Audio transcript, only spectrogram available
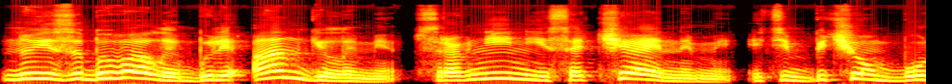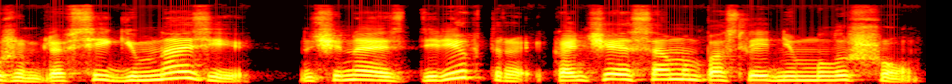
Но и забывалы были ангелами в сравнении с отчаянными, этим бичом божьим для всей гимназии, начиная с директора и кончая самым последним малышом.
